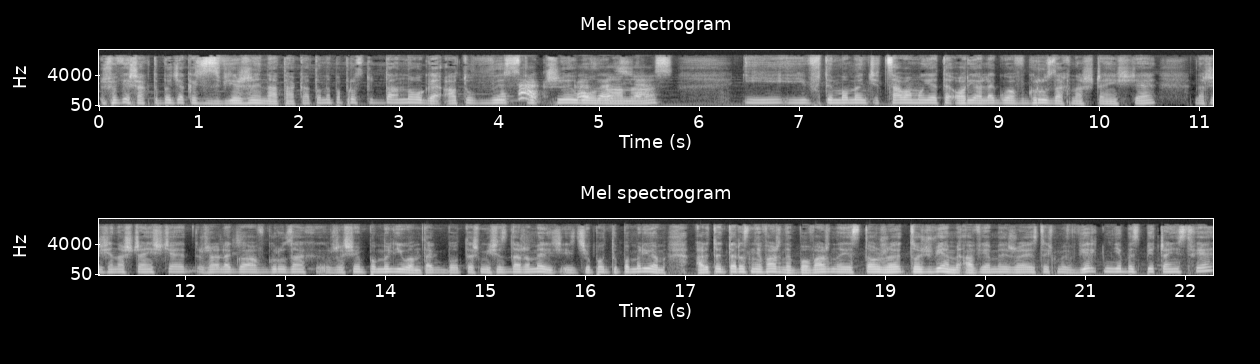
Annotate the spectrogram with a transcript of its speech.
Że wiesz, jak to będzie jakaś zwierzyna taka, to ona po prostu da nogę, a tu tak, wyskoczyło zgadza na się. nas. I, I w tym momencie cała moja teoria legła w gruzach na szczęście. Znaczy się na szczęście, że legła w gruzach, że się pomyliłem, tak? Bo też mi się zdarza mylić i się tu pomyliłem. Ale to teraz nieważne, bo ważne jest to, że coś wiemy, a wiemy, że jesteśmy w wielkim niebezpieczeństwie.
